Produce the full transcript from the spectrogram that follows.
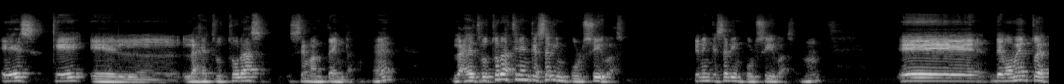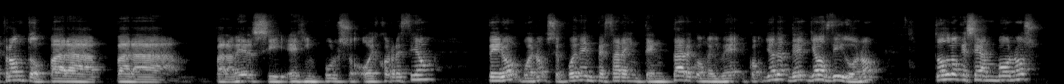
es que las estructuras se mantengan. ¿eh? Las estructuras tienen que ser impulsivas, tienen que ser impulsivas. Eh, de momento es pronto para, para, ver si es impulso o es corrección, pero bueno, se puede empezar a intentar con el... ya, ya os digo, ¿no? Todo lo que sean bonos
